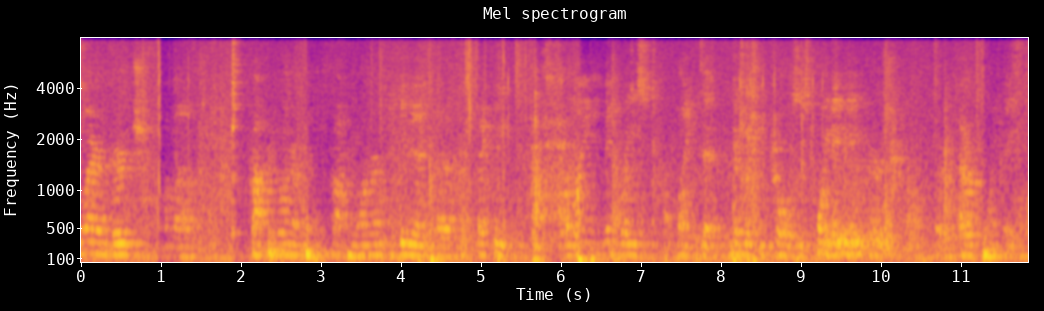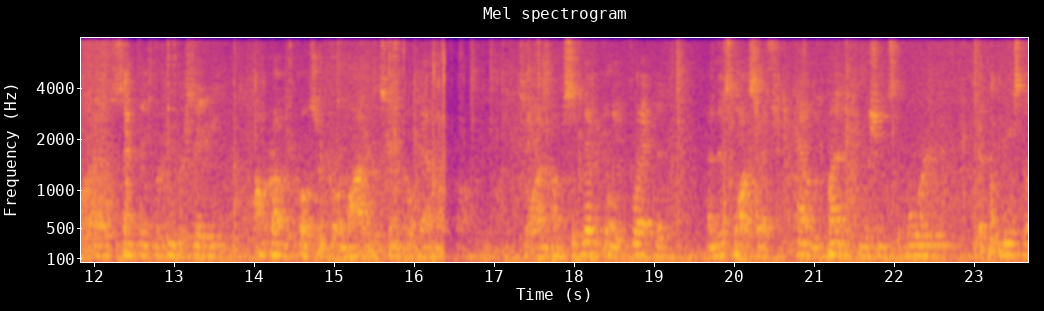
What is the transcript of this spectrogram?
Is Larry Gertz. I'm a property owner, property owner. To give you a perspective, the line in Midway's, like the Midway controls is .8 acres, or or .8 miles, same thing for Heber City. I'm probably closer to a mile that's gonna go down my property line. So I'm I'm significantly affected, and this Wasatch County Planning Commission is the board that needs to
